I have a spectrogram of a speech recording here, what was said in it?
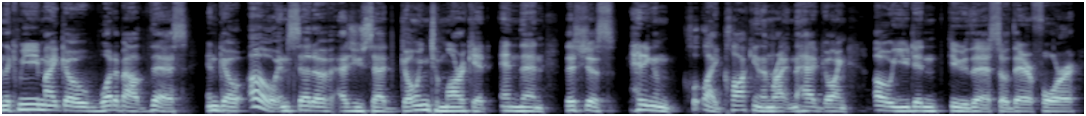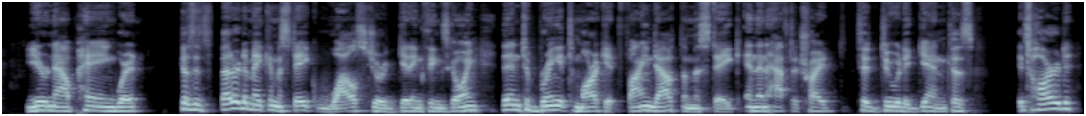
and the community might go, What about this? and go, oh, instead of, as you said, going to market and then this just hitting them, like clocking them right in the head, going, oh, you didn't do this. So therefore, you're now paying where, because it's better to make a mistake whilst you're getting things going than to bring it to market, find out the mistake, and then have to try to do it again. Because it's hard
